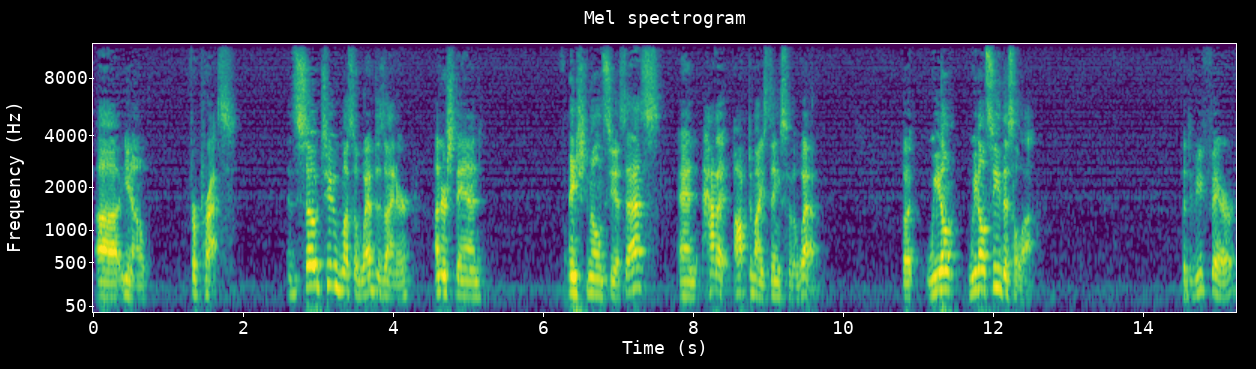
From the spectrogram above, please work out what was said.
uh, you know, for press. And so too must a web designer understand HTML and CSS and how to optimize things for the web. But we don't, we don't see this a lot. But to be fair,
